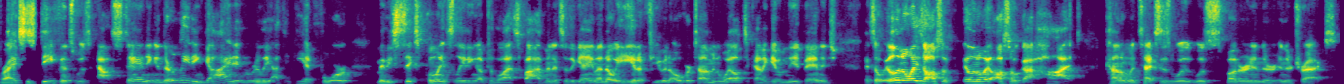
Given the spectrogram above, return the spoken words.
Right. Texas defense was outstanding, and their leading guy didn't really. I think he had four, maybe six points leading up to the last five minutes of the game. I know he hit a few in overtime and well to kind of give him the advantage. And so Illinois also Illinois also got hot kind of when Texas was was sputtering in their in their tracks.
